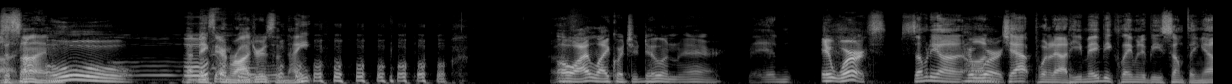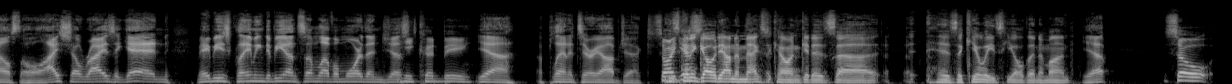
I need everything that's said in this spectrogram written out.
sun. sun. Oh. That makes Aaron Rodgers the night. Oh, I like what you're doing there. and It works. Somebody on, It on works. chat pointed out he may be claiming to be something else. The whole "I shall rise again." Maybe he's claiming to be on some level more than just He could be. yeah, a planetary object. So He's I going to go down to Mexico and get his uh, his Achilles healed in a month. Yep. So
